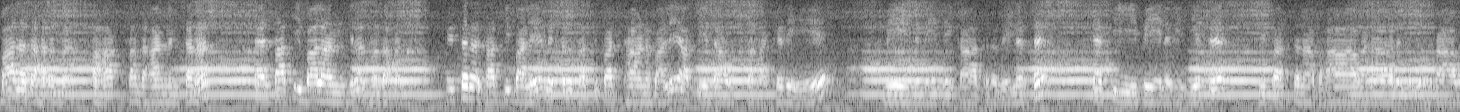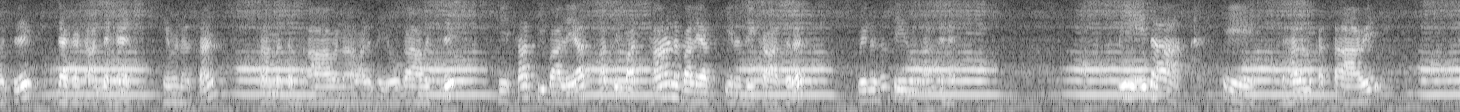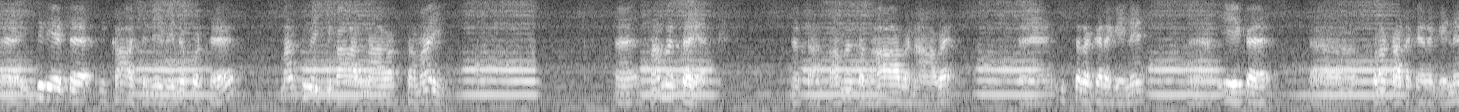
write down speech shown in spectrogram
බාල ධර්ම පහක් සඳහන් වෙන තැන සති බලං කියලා සඳහන් එතන සති බලය මෙතන සතිපට්ඨාන බලය අපි එදා උත්සාහ කරේ මේ මේ දෙක අතර වෙනස කැපී පේන විදිහට විපස්සනා භාවනාවල යෝගාවචරේ දැක ගන්න හැටි. එහෙම නැත්නම් සමත භාවනාවල යෝගාවචරේ මේ සති බලයත් සතිපට්ඨාන බලයත් කියන දෙක අතර වෙනස තේරුම් ගන්න හැටි. මේ එදා ඒ ධර්ම කතාවේ ඉදිරියට විකාශනය වෙනකොට මතුවෙච්ච කාරණාවක් තමයි සමතය නැත්නම් සමත භාවනාව ඉස්සර කරගෙන ඒක ප්‍රකට කරගෙන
